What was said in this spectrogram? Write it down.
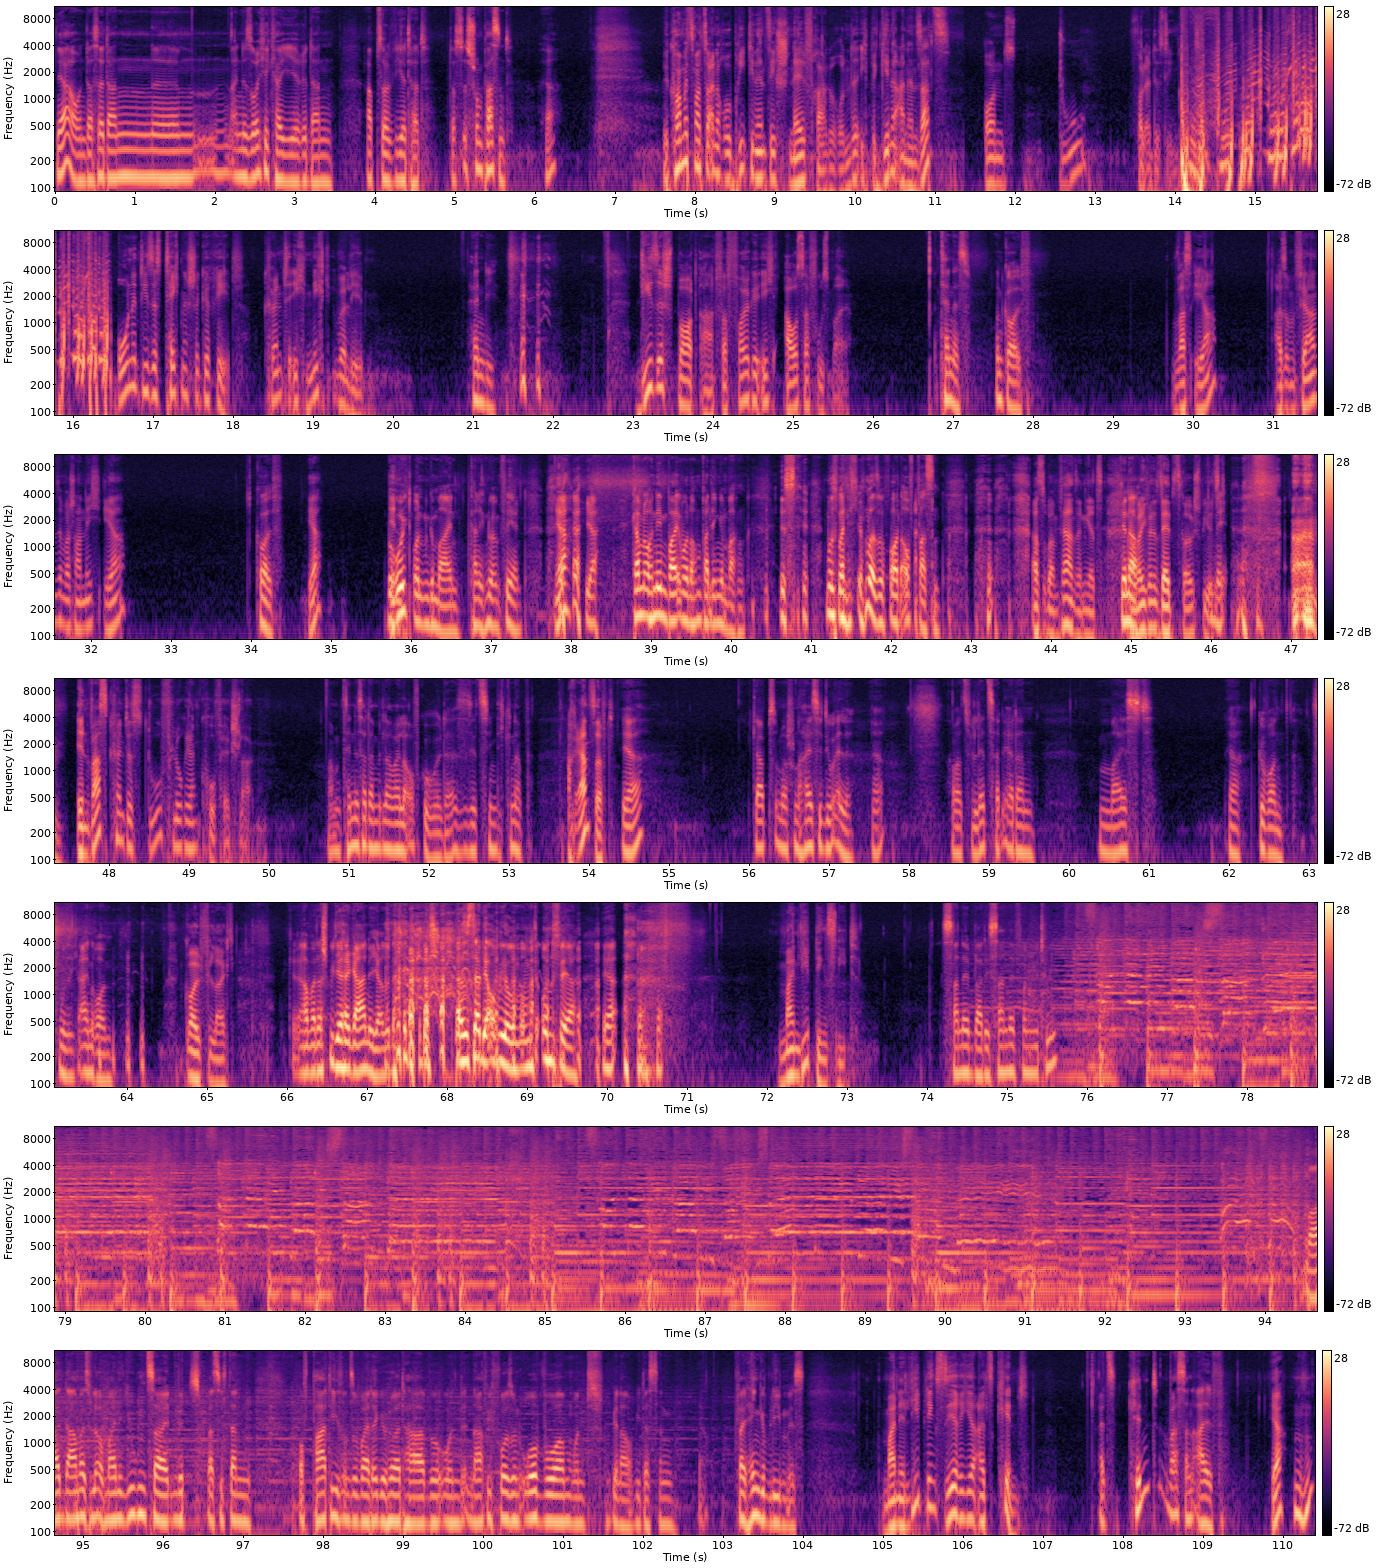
Ja, und dass er dann ähm, eine solche Karriere dann absolviert hat. Das ist schon passend. Ja. Wir kommen jetzt mal zu einer Rubrik, die nennt sich Schnellfragerunde. Ich beginne einen Satz und du vollendest ihn. Ohne dieses technische Gerät könnte ich nicht überleben. Handy. Diese Sportart verfolge ich außer Fußball. Tennis und Golf. Was eher? Also im Fernsehen wahrscheinlich eher? Golf. Ja? Beruhigt und gemein, kann ich nur empfehlen. Ja? ja. Kann man auch nebenbei immer noch ein paar Dinge machen. Ist, muss man nicht immer sofort aufpassen. Achso, beim Fernsehen jetzt. Genau. Aber nicht, wenn du selbst Golf spielst. Nee. In was könntest du Florian Kofeld schlagen? Am Tennis hat er mittlerweile aufgeholt, da ist es jetzt ziemlich knapp. Ach, ernsthaft? Ja. Gab es immer schon heiße Duelle, ja. Aber zuletzt hat er dann meist ja, gewonnen. Das muss ich einräumen. Gold vielleicht. Aber das spielt er ja gar nicht. Also das, das ist dann ja auch wiederum unfair. Ja. Mein Lieblingslied. Sunday Bloody Sunday von U2. War damals auch meine Jugendzeit mit, was ich dann auf Partys und so weiter gehört habe und nach wie vor so ein Ohrwurm und genau, wie das dann ja, vielleicht hängen geblieben ist. Meine Lieblingsserie als Kind? Als Kind war es dann Alf. Ja? Mhm.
